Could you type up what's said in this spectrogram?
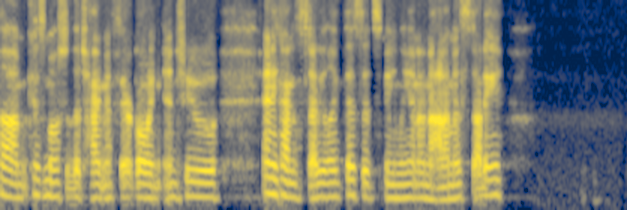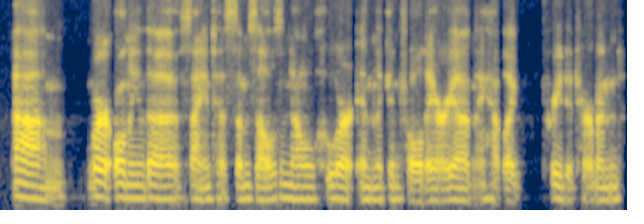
because most of the time, if they're going into any kind of study like this, it's mainly an anonymous study. Um, where only the scientists themselves know who are in the controlled area and they have like predetermined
